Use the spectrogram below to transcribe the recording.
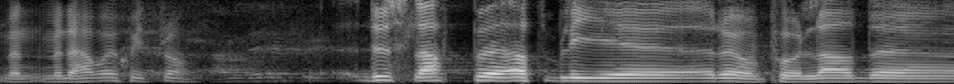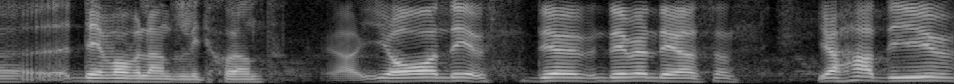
Men, men det här var ju skitbra. Du slapp eh, att bli eh, rövpullad. eh, Det var väl ändå lite skönt? Ja, det, det, det är väl det. Alltså. Jag hade ju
